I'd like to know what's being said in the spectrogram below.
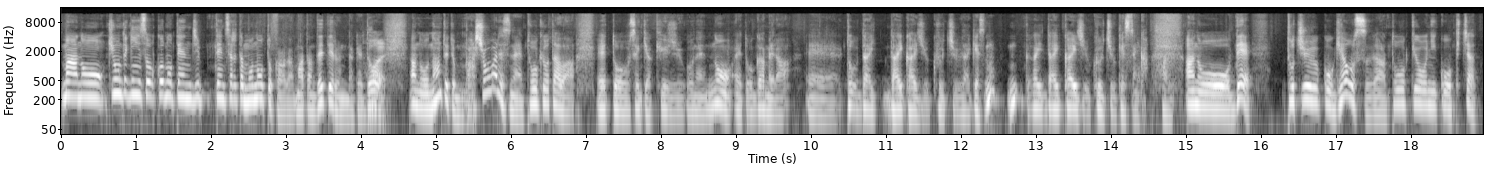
まあ、あの基本的にそこの展示展示されたものとかがまた出てるんだけど、はい。あのなんといっても場所がですね東京タワー、えっと1995年の、えっとガメラ、えーと大大怪獣空中大決戦大大怪獣空中決戦か、あので途中こうギャオスが東京にこう来ちゃって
